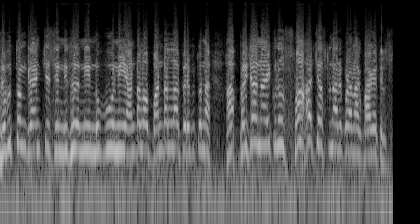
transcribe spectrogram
ప్రభుత్వం గ్రాంట్ చేసే నిధులని నువ్వు నీ అండలో బండల్లా పెరుగుతున్న ఆ ప్రజా నాయకులు స్వాహా చేస్తున్నారని కూడా నాకు బాగా తెలుసు!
